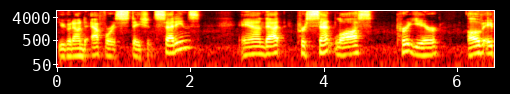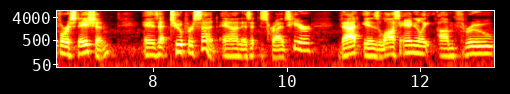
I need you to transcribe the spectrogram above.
You go down to afforestation settings, and that percent loss per year of afforestation is at 2%. And as it describes here, that is loss annually um, through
